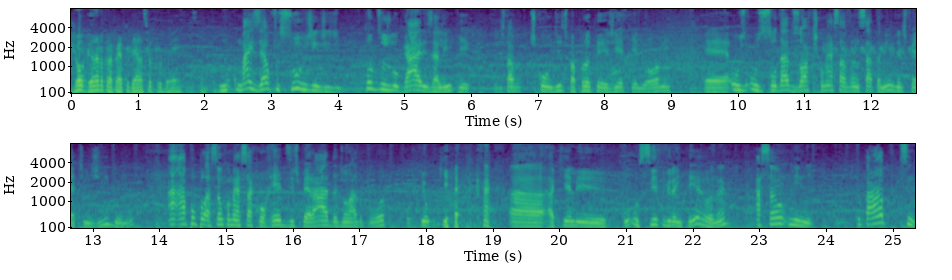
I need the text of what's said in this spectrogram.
Jogando pra perto dela se eu puder. assim. M- Mais elfos surgem de, de todos os lugares ali que eles estavam escondidos para proteger aquele homem. É, os, os soldados orcs começam a avançar também, um deles foi atingido, né? A, a população começa a correr desesperada de um lado pro outro, porque o que a- aquele o, o circo virou enterro, né? Ação Nini. Tu tá, assim,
